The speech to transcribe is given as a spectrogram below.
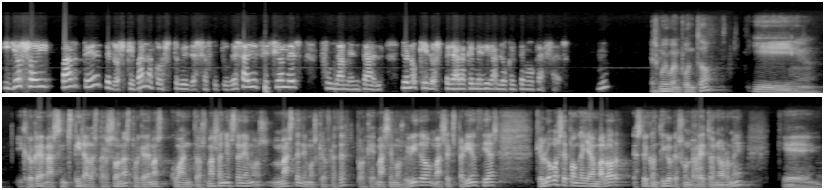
y yo soy parte de los que van a construir ese futuro. Esa decisión es fundamental. Yo no quiero esperar a que me digan lo que tengo que hacer. Es muy buen punto y y creo que además inspira a las personas porque además cuantos más años tenemos, más tenemos que ofrecer, porque más hemos vivido, más experiencias, que luego se ponga ya en valor, estoy contigo que es un reto enorme, que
